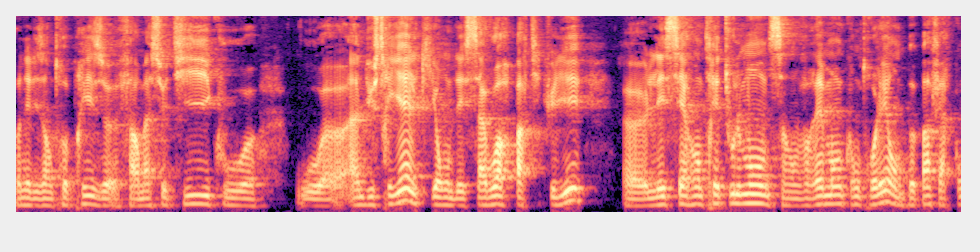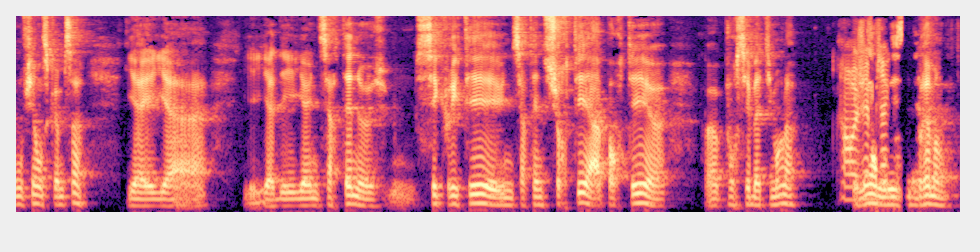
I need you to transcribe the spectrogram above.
Prenez des entreprises, heu, pharmaceutiques ou, heu ou, heu, industrielles qui ont des savoirs particuliers, laisser rentrer tout le monde sans vraiment contrôler, on ne peut pas faire confiance comme ça. Il y a il y a il y a des il y a une certaine, sécurité, une certaine sûreté à apporter, pour ces bâtiments-là Alors là, j'aime bien vraiment.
